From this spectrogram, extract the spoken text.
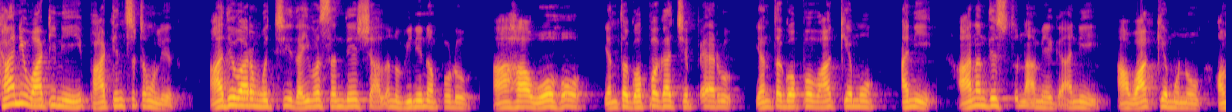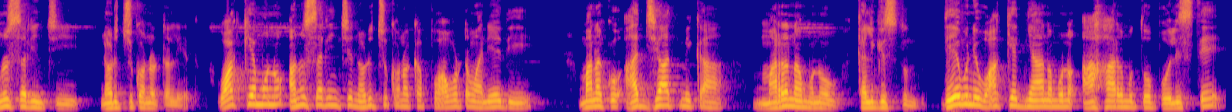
కానీ వాటిని పాటించటం లేదు. ఆదివారం వచ్చి దైవ సందేశాలను వినినప్పుడు ఆహా ఓహో ఎంత గొప్పగా చెప్పారు ఎంత గొప్ప వాక్యము అని ఆనందిస్తున్నామే కానీ ఆ వాక్యమును అనుసరించి నడుచుకొనటం లేదు. వాక్యమును అనుసరించి నడుచుకొనకపోవటం అనేది మనకు ఆధ్యాత్మిక మరణమును కలిగిస్తుంది. దేవుని వాక్య జ్ఞానమును ఆహారముతో పోలిస్తే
